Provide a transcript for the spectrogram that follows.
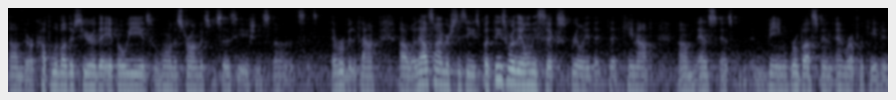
Um, there are a couple of others here. The ApoE is one of the strongest associations uh, that's, that's, ever been found uh, with Alzheimer's disease. But these were the only six, really, that, that came out um, as, as being robust and, and replicated.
